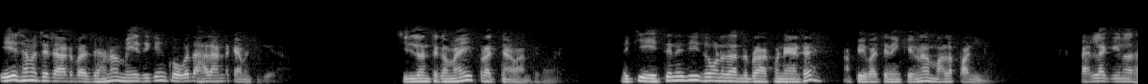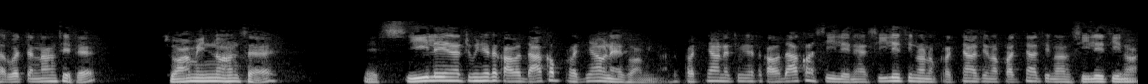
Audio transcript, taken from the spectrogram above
ඒ සමතේට ආට පස්සේ අහනවා මේ දෙකෙන් කෝකද අහලන්න කැමති කියලා. සිල්වන්තකමයි ප්‍රඥාවන්තකමයි. ඉතින් එතනදී සෝන දන්න බ්‍රාහ්මණයට අපේ වචනෙන් කියනවා මල පණිනු. පැල්ලා කියනවා සරුවචන් වහන්සේට ස්වාමීන් වහන්සේ මේ සීලේ නැති මිනිහට කවදාක ප්‍රඥාව නැහැ ස්වාමීන් වහන්සේ. ප්‍රඥාව නැති මිනිහට කවදාකවත් සීලේ නැහැ. සීලේ තියෙනවා නම් ප්‍රඥාව තියෙනවා, ප්‍රඥාව තියෙනවා නම් සීලේ තියෙනවා.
